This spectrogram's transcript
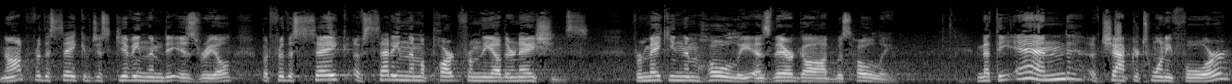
not for the sake of just giving them to Israel, but for the sake of setting them apart from the other nations for making them holy as their God was holy. And at the end of chapter 24,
